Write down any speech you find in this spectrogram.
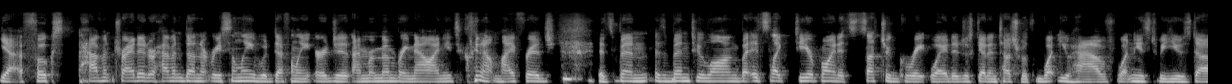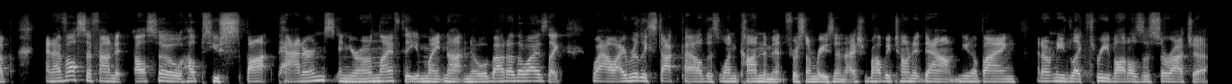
yeah, if folks haven't tried it or haven't done it recently, would definitely urge it. I'm remembering now I need to clean out my fridge. It's been it's been too long, but it's like to your point, it's such a great way to just get in touch with what you have, what needs to be used up. And I've also found it also helps you spot patterns in your own life that you might not know about otherwise. Like, wow, I really stockpile this one condiment for some reason. I should probably tone it down. You know, buying I don't need like three bottles of sriracha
